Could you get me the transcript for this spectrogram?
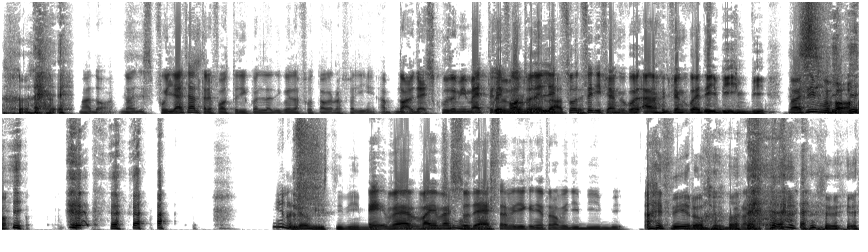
Madonna. No, sfogliate altre foto di quella, di quella fotografa lì. Ah, No, dai, scusami, mette Quello le foto delle latte? zozze di fianco, a quella- di fianco a dei bimbi. Ma si può? Io non li ho visti i bimbi. E vai, vai verso destra e vedi che ne trovi di bimbi. Ah, è vero. È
